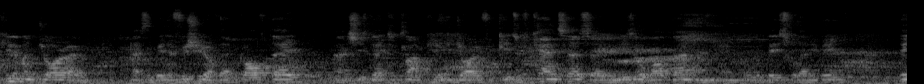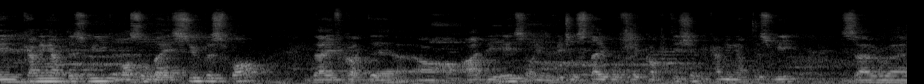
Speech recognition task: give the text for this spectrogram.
Kilimanjaro as the beneficiary of that golf day. Uh, she's going to climb Kilimanjaro for kids with cancer, so Diesel, well done and, and all the best for that event. Then coming up this week, Mossel Bay SuperSpar. They've got their uh, IPS, or individual stable competition, coming up this week. So uh,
